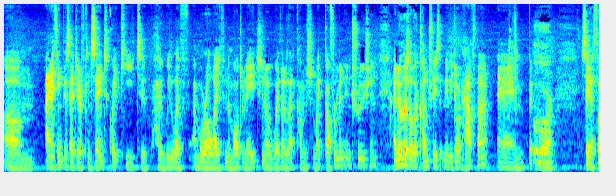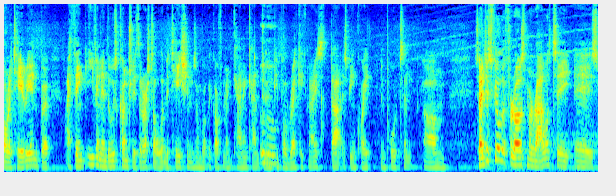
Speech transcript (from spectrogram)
Um, I think this idea of consent is quite key to how we live a moral life in the modern age. You know, whether that comes from like government intrusion. I know there's other countries that maybe don't have that, um, bit Mhm. more, say, authoritarian. But I think even in those countries, there are still limitations on what the government can and can't do. and Mhm. People recognise that as being quite important. Um, so I just feel that for us, morality is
